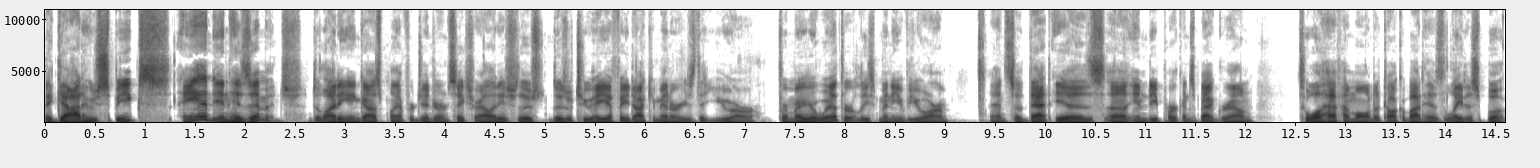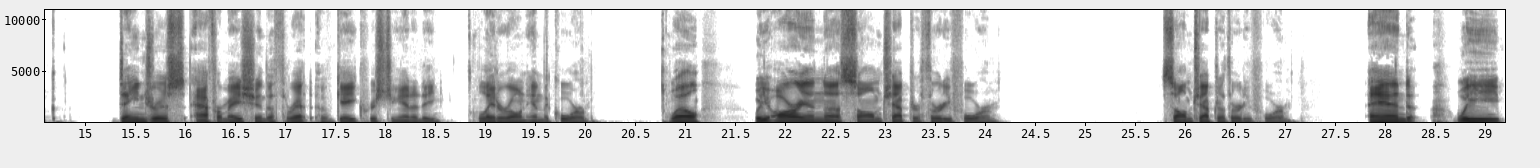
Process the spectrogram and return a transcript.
The God Who Speaks and In His Image, Delighting in God's Plan for Gender and Sexuality. So those, those are two AFA documentaries that you are familiar with, or at least many of you are. And so that is uh, MD Perkins' background. So we'll have him on to talk about his latest book, Dangerous Affirmation The Threat of Gay Christianity, later on in the core. Well, we are in uh, Psalm chapter 34. Psalm chapter 34. And we,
